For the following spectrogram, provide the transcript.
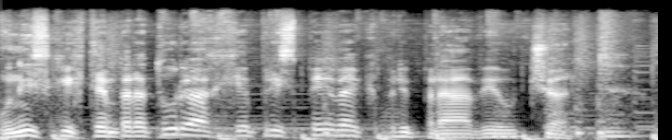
V nizkih temperaturah je prispevek pripravil črt.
